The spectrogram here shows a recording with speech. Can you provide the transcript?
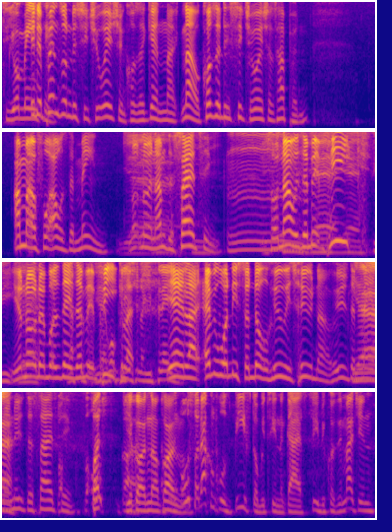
to your main It thing. depends on the situation, because again, like now, because of these situations happen, I might have thought I was the main, not knowing I'm the side thing. So now it's a bit Yeah, peak. yeah, peak, you know, yeah. there was there's a bit yeah, peak. like, are you playing? yeah, like everyone needs to know who is who now, who's the main and who's the side thing. But, But also, you gotta know, go on. Also, that can cause beef though between the guys too, because imagine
